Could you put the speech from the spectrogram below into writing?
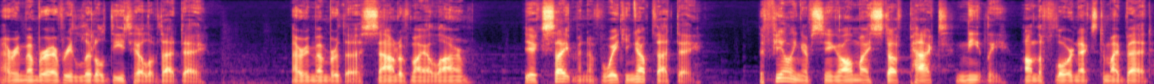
I remember every little detail of that day. I remember the sound of my alarm, the excitement of waking up that day, the feeling of seeing all my stuff packed neatly on the floor next to my bed.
